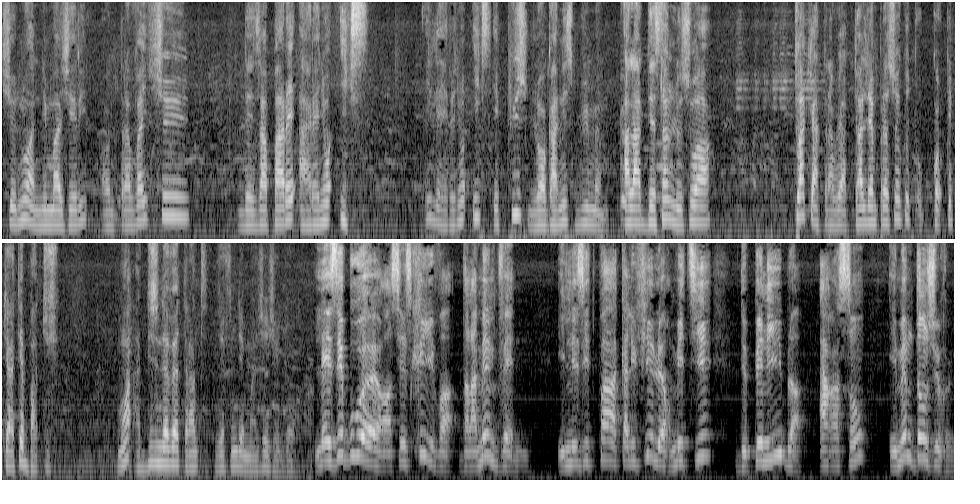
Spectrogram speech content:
Chez nous, en imagerie, on travaille sur des appareils à rayon X. Et les rayons X épuisent l'organisme lui-même. À la descente le soir, toi qui as travaillé, tu as l'impression que, que, tu as été battu. Moi, à 19h30, j'ai fini de manger, je dors. Les éboueurs s'inscrivent dans la même veine. Ils n'hésitent pas à qualifier leur métier de pénible, harassant et même dangereux.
